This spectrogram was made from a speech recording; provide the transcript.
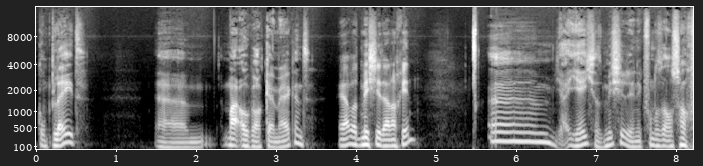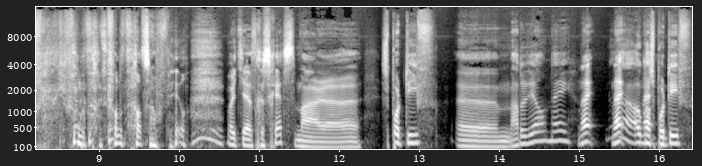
compleet. Ehm, maar ook wel kenmerkend. Ja, wat mis je daar nog in? Ehm, ja, jeetje, wat mis je erin? Ik vond het al zo, ik vond het, ik vond het al zoveel wat je hebt geschetst. Maar eh, sportief. Ehm, hadden we die al? Nee. Nee, nee. ja, ook nee. wel sportief.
